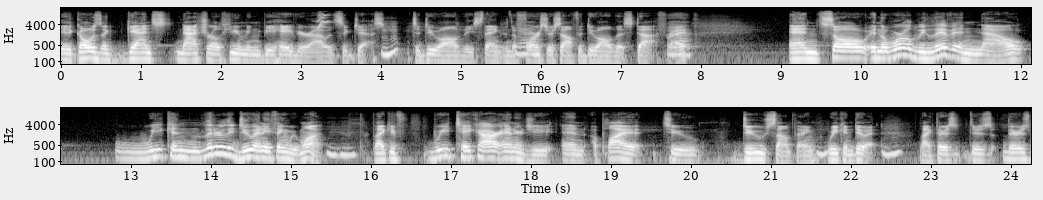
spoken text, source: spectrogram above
it goes against natural human behavior, I would suggest, mm-hmm. to do all of these things and to Yeah. force yourself to do all this stuff, right? Yeah. And so in the world we live in now, we can literally do anything we want. Like if we take our energy and apply it to do something, we can do it. Like there's there's there's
